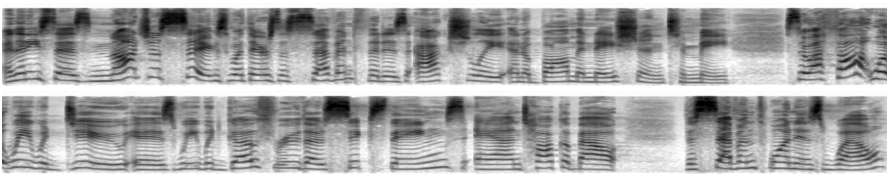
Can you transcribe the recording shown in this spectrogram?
And then He says, not just six, but there's a seventh that is actually an abomination to me. So I thought what we would do is we would go through those six things and talk about the seventh one as well.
